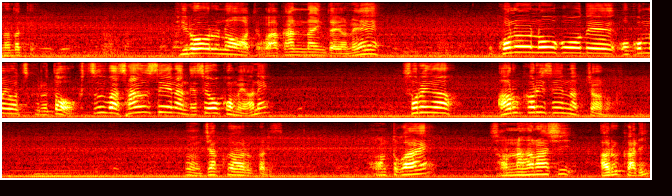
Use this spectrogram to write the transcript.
なんだっけ？ピロール農法って分かんないんだよね。この農法でお米を作ると普通は酸性なんですよお米はね。それがアルカリ性になっちゃうの。うん弱アルカリ性。本当かい？そんな話？アルカリ？ね。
